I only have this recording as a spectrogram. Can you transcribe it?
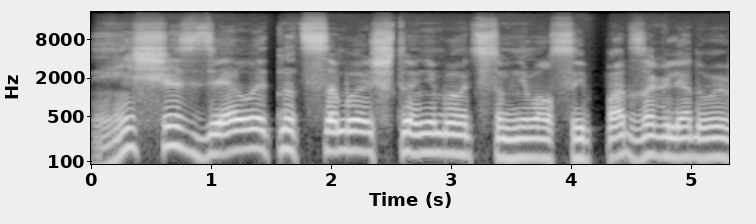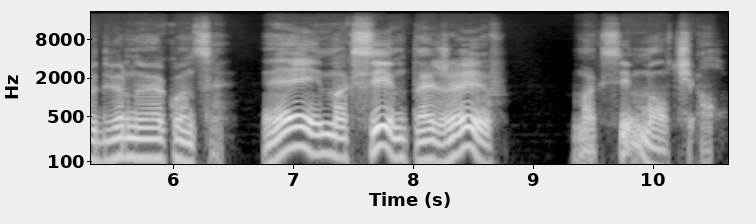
«Еще сделать над собой что-нибудь», — сомневался Ипат, заглядывая в дверное оконце. «Эй, Максим, ты жив?» Максим молчал.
